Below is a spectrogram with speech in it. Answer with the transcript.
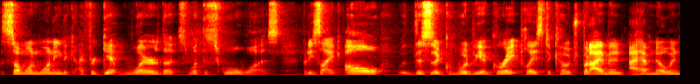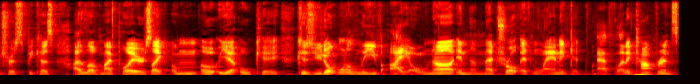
someone wanting to. I forget where the what the school was, but he's like, "Oh, this is a would be a great place to coach, but I'm in. I have no interest because I love my players. Like, um, oh yeah, okay, because you don't want to leave Iona in the Metro Atlantic Athletic Conference.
